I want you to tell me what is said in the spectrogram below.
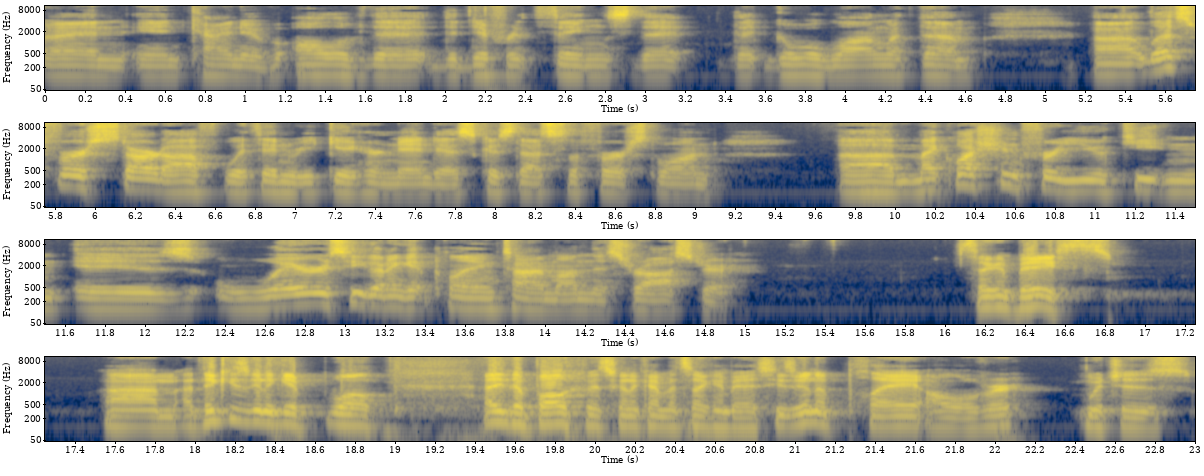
and and kind of all of the the different things that that go along with them uh let's first start off with enrique hernandez because that's the first one uh, my question for you keaton is where is he going to get playing time on this roster Second base. Um, I think he's going to get, well, I think the bulk of it's going to come at second base. He's going to play all over, which is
